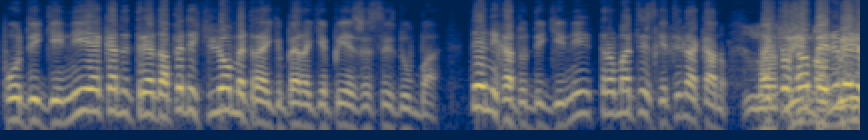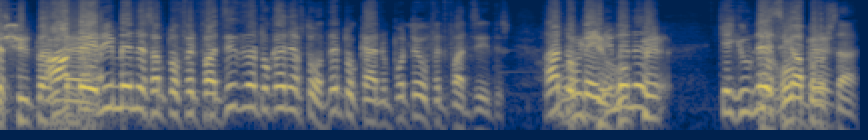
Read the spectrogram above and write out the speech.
Που ο Ντιγκινή έκανε 35 χιλιόμετρα εκεί πέρα και πίεζε στη Δούμπα. Δεν είχα τον Ντιγκινή, τραυματίστηκε. Τι να κάνω. Δηλαδή, Εκτός αν νομίζεις περίμενες, ήταν- αν περίμενες από το Φετφατζίδη να το κάνει αυτό. Δεν το κάνει ποτέ ο Φετφατζίδης. Αν το Όχι, εγώ περίμενες πε- και γιουνέζιγα Εγώ πε- μπροστά.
